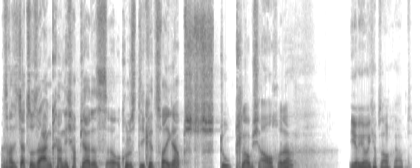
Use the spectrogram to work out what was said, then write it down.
Also was ich dazu sagen kann, ich habe ja das äh, Oculus DK 2 gehabt, du glaube ich auch, oder? Ja, ich habe es auch gehabt.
